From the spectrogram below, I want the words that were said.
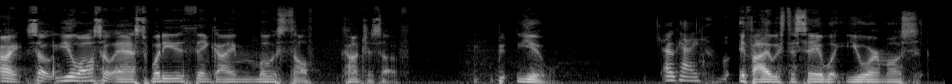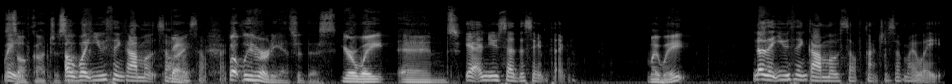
all right, so you also asked, what do you think I'm most self conscious of? B- you. Okay. If I was to say what you are most Wait. self conscious Oh, of. what you think I'm most right. self conscious? But we've already answered this. Your weight and yeah, and you said the same thing. my weight? No, that you think I'm most self conscious of my weight.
